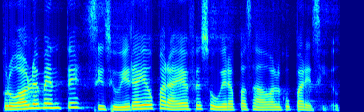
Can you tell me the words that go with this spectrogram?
Probablemente si se hubiera ido para Éfeso hubiera pasado algo parecido.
